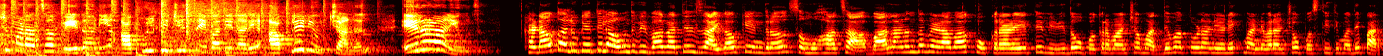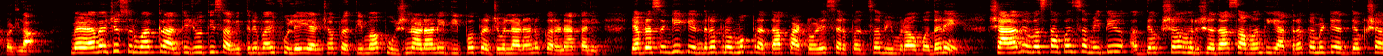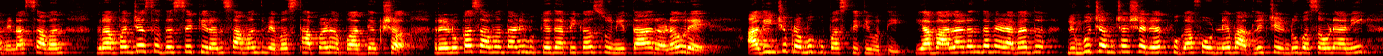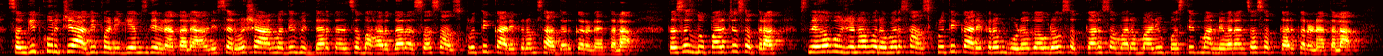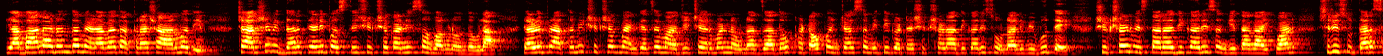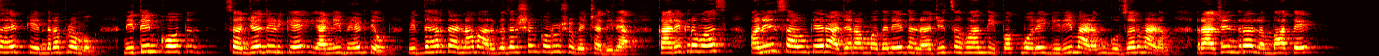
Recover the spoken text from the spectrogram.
समाज मनाचा वेध आणि आपुलकीची सेवा देणारे आपले news channel Erala news. Khatav तालुक्यातील औंध विभागातील जायगाव केंद्र समूहाचा बाल आनंद मेळावा कोकराळे येथे विविध उपक्रमांच्या माध्यमातून आणि अनेक मान्यवरांच्या उपस्थितीमध्ये पार पडला. मेळाव्याची सुरुवात क्रांतीज्योती सावित्रीबाई फुले यांच्या प्रतिमा पूजनानं आणि दीप प्रज्वलनानं करण्यात आली. या प्रसंगी केंद्र प्रमुख प्रताप पाटोळे सरपंच भीमराव मदने शाळा व्यवस्थापन समिती अध्यक्ष हर्षदा सावंत यात्रा कमिटी अध्यक्ष अविनाश सावंत ग्रामपंचायत सदस्य किरण सावंत व्यवस्थापन उपाध्यक्ष रेणुका सावंत आणि मुख्याध्यापिका सुनीता रणवरे आदींची प्रमुख उपस्थिती होती. या बालानंद मेळाव्यात लिंबू चमचा शर्यत फुगा फोडणे बादलीत चेंडू बसवणे आणि संगीत खुर्ची आदी फनी गेम्स घेण्यात आल्या आणि सर्व शाळांमधील विद्यार्थ्यांचा बहारदार असा सांस्कृतिक कार्यक्रम सादर करण्यात आला. तसेच दुपारच्या सत्रात स्नेहभोजनाबरोबर सांस्कृतिक कार्यक्रम गुणगौरव सत्कार समारंभ आणि उपस्थित मान्यवरांचा सत्कार करण्यात आला. या बाल आनंद मेळाव्यात अकरा शाळांमधील चारशे विद्यार्थी आणि पस्तीस शिक्षकांनी सहभाग नोंदवला. यावेळी प्राथमिक शिक्षक बँकेचे माजी चेअरमन नवनाथ जाधव खटाव पंचायत समिती गट शिक्षणाधिकारी सोनाली विभूते शिक्षण विस्तार अधिकारी संगीता गायकवाड श्री सुतार साहेब केंद्र प्रमुख नितीन खोत संजय दिडके यांनी भेट देऊन विद्यार्थ्यांना मार्गदर्शन करून शुभेच्छा दिल्या. कार्यक्रमास Anil Salunke Rajaram Madane Dhanaji Chavan Deepak More Giri madam Gujar madam Rajendra Lambhate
